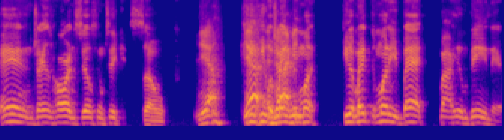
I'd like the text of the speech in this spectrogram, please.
And James Harden sells him tickets, so yeah, he, yeah, he would make I mean, the money. He would make the money back by him being there.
